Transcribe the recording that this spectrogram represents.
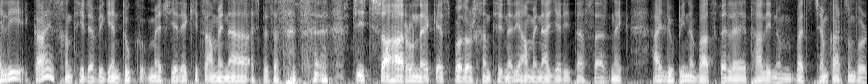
էլի կա այս խնդիրը, Վիգեն, դուք մեր երեքից ամենա, այսպես ասած, ճիշտ շահառուն եք այս բոլոր խնդիրների ամենաերիտասարդն եք այ լյուպինը բացվել է Թալինում, բայց չեմ կարծում, որ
